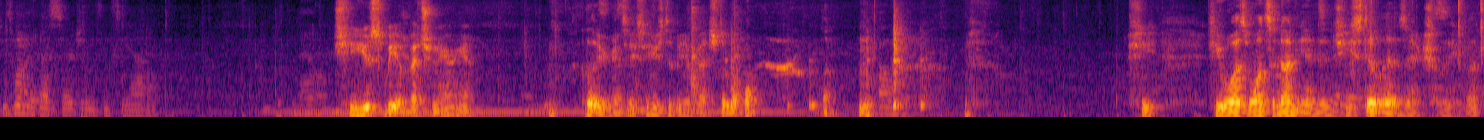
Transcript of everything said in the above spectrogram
She's one of the best surgeons in Seattle. Mel. She used to be a veterinarian. I thought you were gonna say she used to be a vegetable. Oh, She she was once an onion and she still is actually, but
